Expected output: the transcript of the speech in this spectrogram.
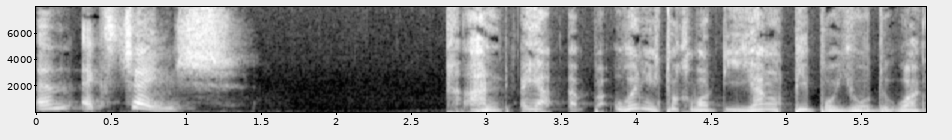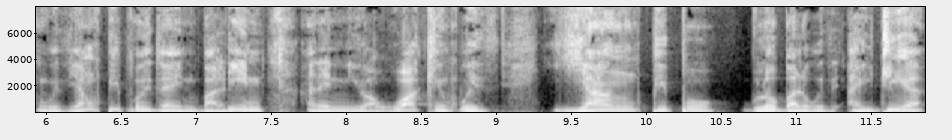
an exchange. And yeah, when you talk about young people, you're working with young people there in Berlin, and then you are working with young people globally with idea.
